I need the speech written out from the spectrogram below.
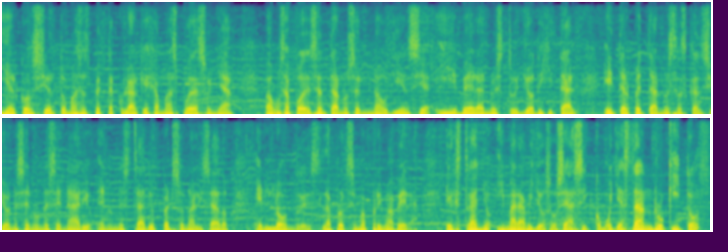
y el concierto más espectacular que jamás pueda soñar. Vamos a poder sentarnos en una audiencia y ver a nuestro yo digital e interpretar nuestras canciones en un escenario, en un estadio personalizado en Londres la próxima primavera. Extraño y maravilloso. O sea, así como ya están ruquitos,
